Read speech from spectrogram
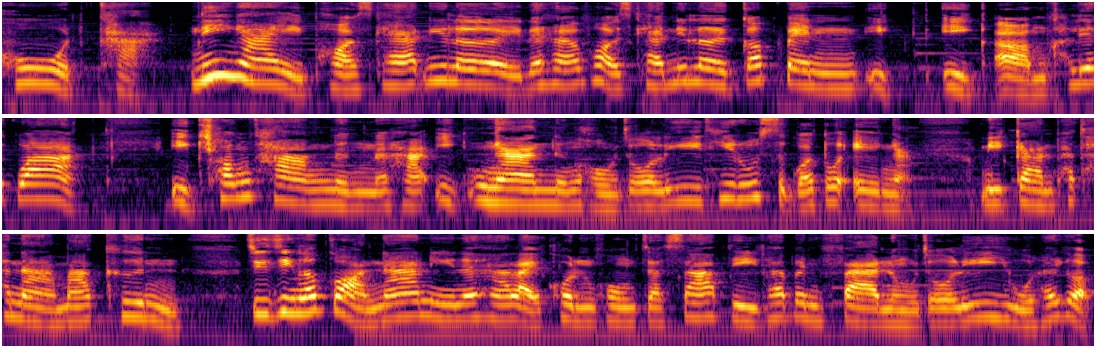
พูดค่ะ นี่ไงพอดแคสต์นี่เลยนะคะพอดแคสต์นี่เลยก็เป็นอีกอีกเอ่อเขาเรียกว่าอีกช่องทางหนึ่งนะคะ อีกงานหนึ่งของโจลี่ที่รู้สึกว่าตัวเองอะ่ะมีการพัฒนามากขึ้น จริง ๆ แล้วก่อนหน้านี้นะคะ หลายคนคงจะทราบดีถ้าเป็นแฟนของโจลี่อยู่ถ้าเกิด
